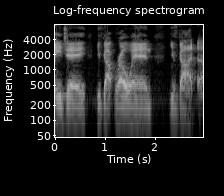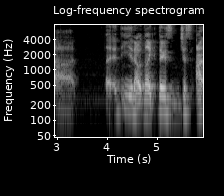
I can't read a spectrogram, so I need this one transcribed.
AJ, you've got Rowan, you've got uh, you know, like there's just uh,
